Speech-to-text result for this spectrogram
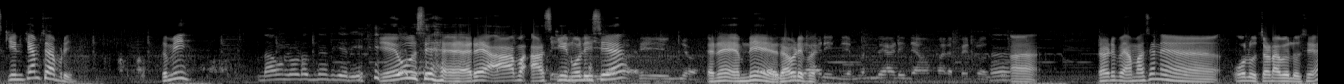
સ્કિન કેમ છે આપડી? ગમી ડાઉનલોડ જ નથી કરી. એવું છે? અરે આ આ સ્કિન ઓલી છે? અને એમને રાવડીભાઈ આ રાવડીભાઈ આમાં છે ને ઓલું ચડાવેલું છે.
